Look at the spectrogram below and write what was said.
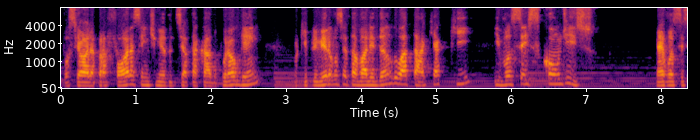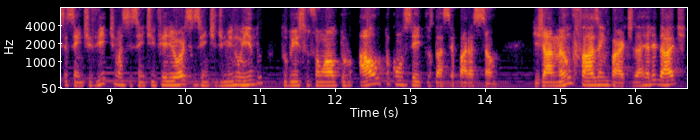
Você olha para fora, sente medo de ser atacado por alguém, porque primeiro você está validando o ataque aqui e você esconde isso. Né? Você se sente vítima, se sente inferior, se sente diminuído. Tudo isso são auto, autoconceitos da separação que já não fazem parte da realidade,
